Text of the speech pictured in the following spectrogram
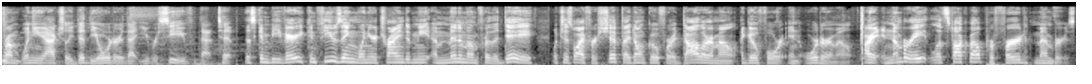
from when you actually did the order that you receive that tip. This can be very confusing when you're trying to meet a minimum for the day, which is why for Shipt I don't go for a dollar amount, I go for an order amount. All right, in number eight, let's talk about preferred members.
